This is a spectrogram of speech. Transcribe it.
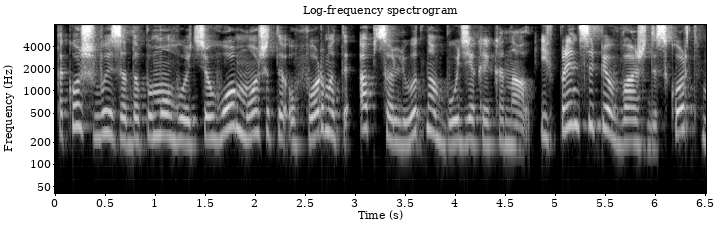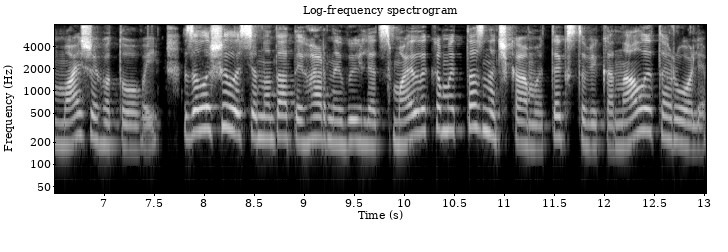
Також ви за допомогою цього можете оформити абсолютно будь-який канал. І в принципі ваш Discord майже готовий. Залишилося надати гарний вигляд смайликами та значками текстові канали та ролі.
